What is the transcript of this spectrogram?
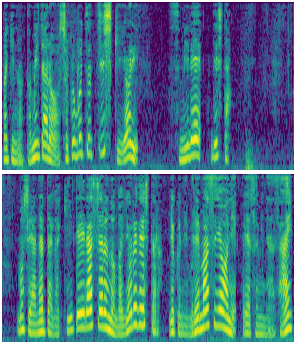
牧野富太郎植物知識より、すみれでした。もしあなたが聞いていらっしゃるのが夜でしたら、よく眠れますようにおやすみなさい。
